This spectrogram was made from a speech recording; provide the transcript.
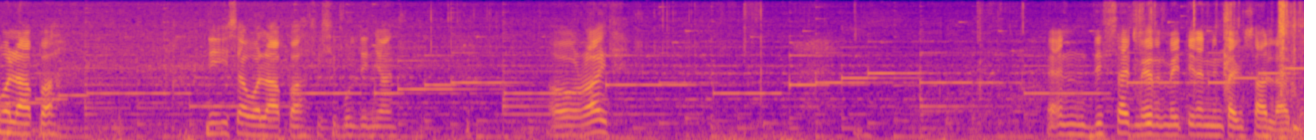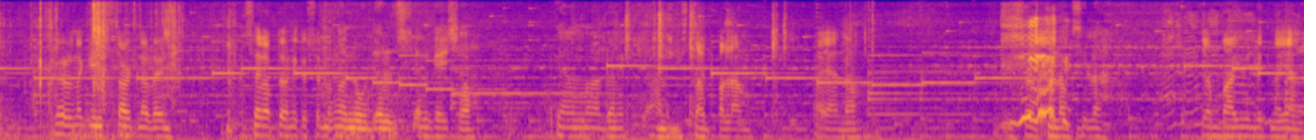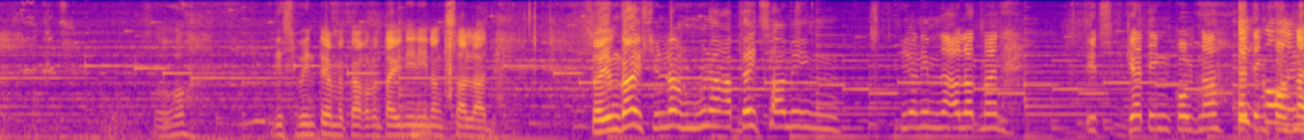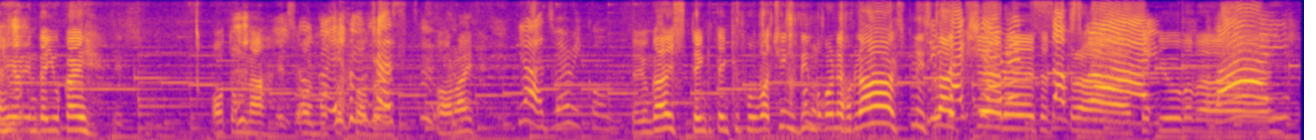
Wala pa. Ni isa wala pa. Sisibol din yan. Alright. And this side meron may tinanim tayong salad. Pero nag start na rin. Sarap daw nito sa mga noodles. Yan guys oh. Yan mga ganito siya. Nag-start pa lang. Ayan oh. Nag-start pa lang sila. Yung violet na yan. So, this winter magkakaroon tayo nini ng salad. So yung guys, yun lang muna ang update sa aming tinanim na allotment. It's getting cold na. Getting cold na here in the UK. It's autumn na. It's almost October. Alright. Yeah, it's very cold. So yung guys, thank you, thank you for watching Bimbo Cornejo Vlogs. Please, Please like, like, share, and subscribe. Thank you. Bye-bye. Bye.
